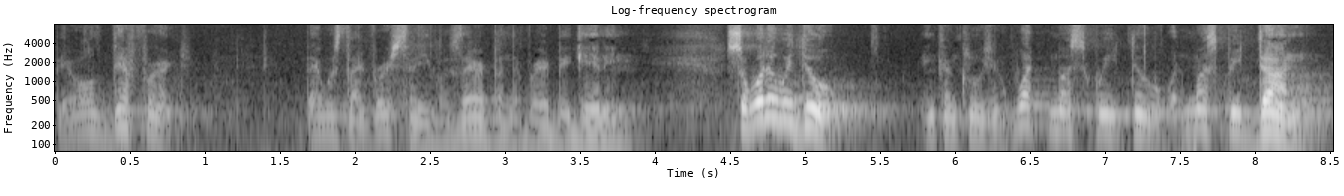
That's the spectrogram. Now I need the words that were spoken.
They're all different. That was diversity was there from the very beginning. So what do we do? In conclusion, what must we do? What must be done?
